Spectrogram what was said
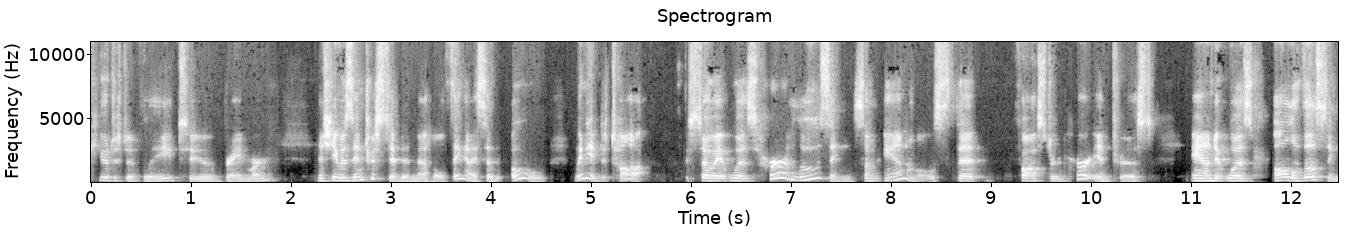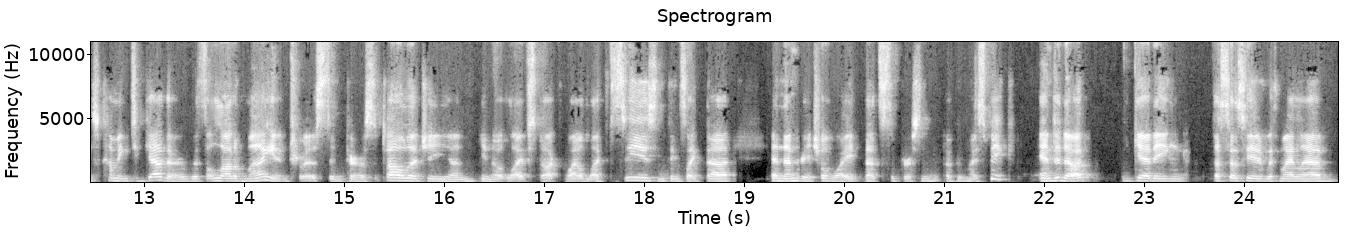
putatively to brainworm. And she was interested in that whole thing. And I said, Oh, we need to talk. So it was her losing some animals that fostered her interest. And it was all of those things coming together with a lot of my interest in parasitology and, you know, livestock, wildlife disease and things like that. And then Rachel White, that's the person of whom I speak, ended up getting associated with my lab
